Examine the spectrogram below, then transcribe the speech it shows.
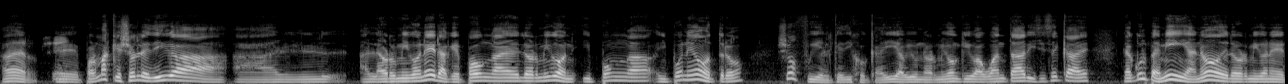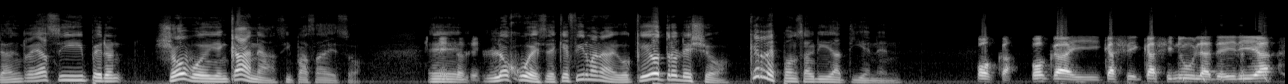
A ver, Sí. eh, por más que yo le diga al- a la hormigonera que ponga el hormigón y ponga y pone otro, yo fui el que dijo que ahí había un hormigón que iba a aguantar y si se cae, la culpa es mía, ¿no? De la hormigonera. En realidad sí, pero yo voy en cana si pasa eso. Eh, Eso sí. Los jueces que firman algo que otro leyó, ¿qué responsabilidad tienen? Poca, poca y casi casi nula, te diría.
